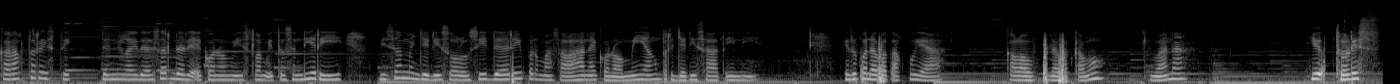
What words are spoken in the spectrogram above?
Karakteristik dan nilai dasar dari ekonomi Islam itu sendiri bisa menjadi solusi dari permasalahan ekonomi yang terjadi saat ini. Itu pendapat aku ya. Kalau pendapat kamu gimana? Yuk tulis.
